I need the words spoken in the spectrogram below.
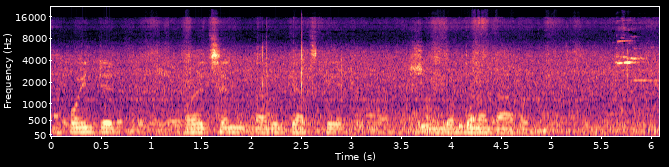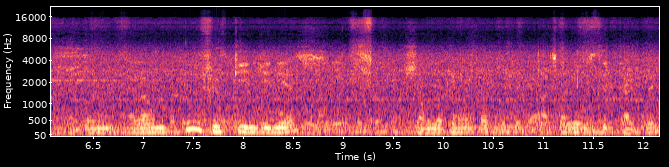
অ্যাপয়েন্টেড হয়েছেন, তাদেরকে আজকে সংবর্ধনা দেওয়া হবে। এবং অ্যারাউন্ড টু ফিফটি ইঞ্জিনিয়ার্স সংগঠনের পক্ষ থেকে আজকে উপস্থিত থাকবেন।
